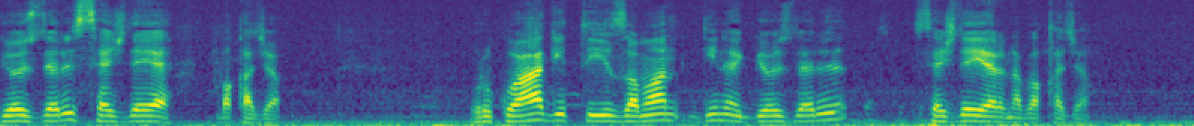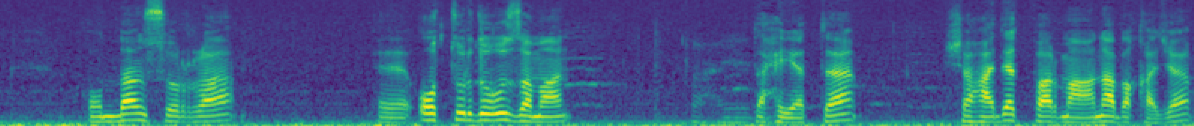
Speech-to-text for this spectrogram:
gözleri secdeye bakacak. Rukuğa gittiği zaman yine gözleri secde yerine bakacak. Ondan sonra e, oturduğu zaman tahiyyatta şehadet parmağına bakacak.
